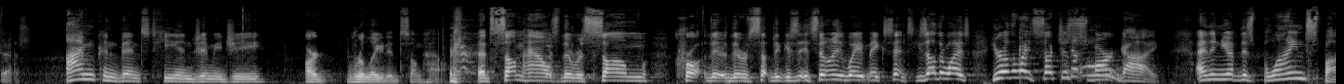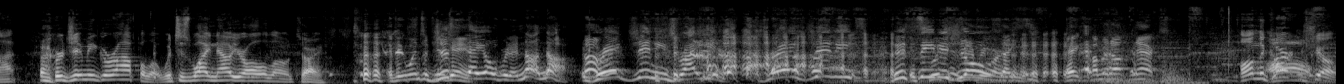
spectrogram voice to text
Yes. I'm convinced he and Jimmy G are related somehow. that somehow there was some cro- there, there was some, because it's the only way it makes sense. He's otherwise you're otherwise such a smart guy, and then you have this blind spot for Jimmy Garoppolo, which is why now you're all alone. Sorry. If he wins a few Just games, stay over there. No, no. Greg Jennings right here. Greg Jennings, this it seat is yours. Hey, coming up next, On the Carton Oh. Show.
